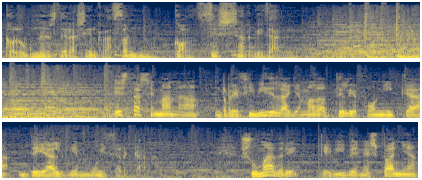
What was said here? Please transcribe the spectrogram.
Crónicas de la Sinrazón con César Vidal. Esta semana recibí la llamada telefónica de alguien muy cercano. Su madre, que vive en España,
